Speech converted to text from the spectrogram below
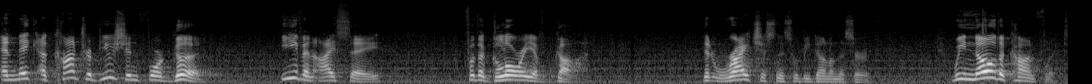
and make a contribution for good. Even, I say, for the glory of God, that righteousness would be done on this earth. We know the conflict,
